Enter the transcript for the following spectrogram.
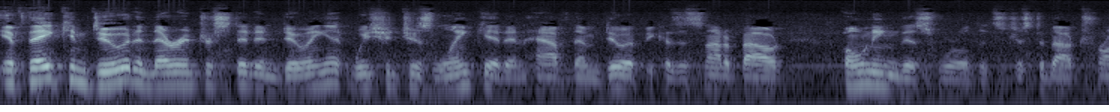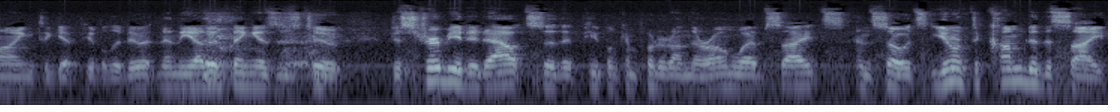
if they can do it and they're interested in doing it we should just link it and have them do it because it's not about owning this world. It's just about trying to get people to do it. And then the other thing is is to distribute it out so that people can put it on their own websites. And so it's you don't have to come to the site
